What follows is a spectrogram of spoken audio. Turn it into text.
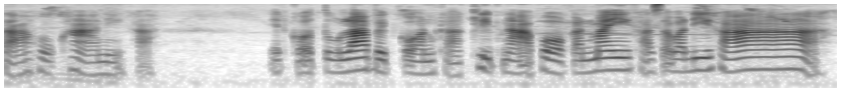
ษาหกหานี่ค่ะ เอ็ดขอตัวลาไปก่อนค่ะ คลิปหน้าพอกันไหมค่ะ สวัสดีค่ะ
